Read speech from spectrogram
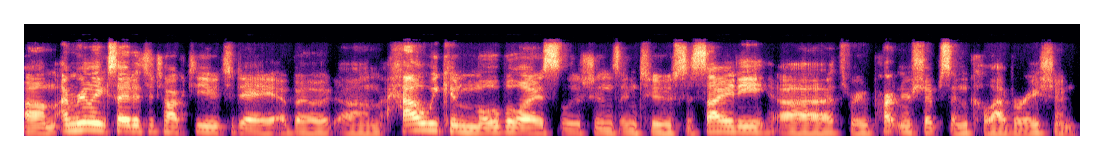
Um, I'm really excited to talk to you today about um, how we can mobilize solutions into society uh, through partnerships and collaboration.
